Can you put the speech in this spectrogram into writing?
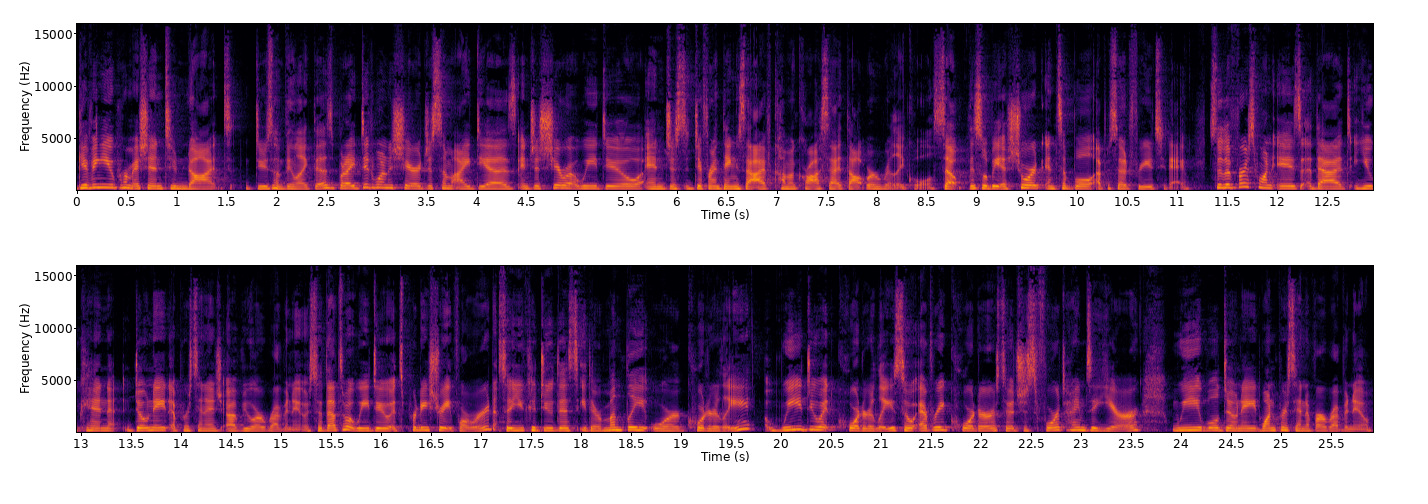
giving you permission to not do something like this, but I did want to share just some ideas and just share what we do and just different things that I've come across that I thought were really cool. So, this will be a short and simple episode for you today. So, the first one is that you can donate a percentage of your revenue. So, that's what we do. It's pretty straightforward. So, you could do this either monthly or quarterly. We do it quarterly. So, every quarter, so it's just four times a year, we will donate 1% of our revenue.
